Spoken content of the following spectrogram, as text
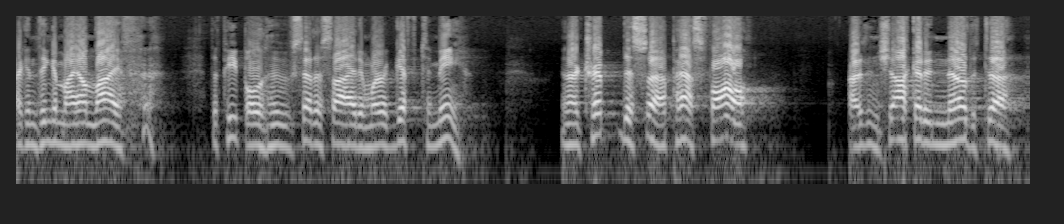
I can think of my own life, the people who set aside and were a gift to me. In our trip this uh, past fall, I was in shock. I didn't know that uh,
